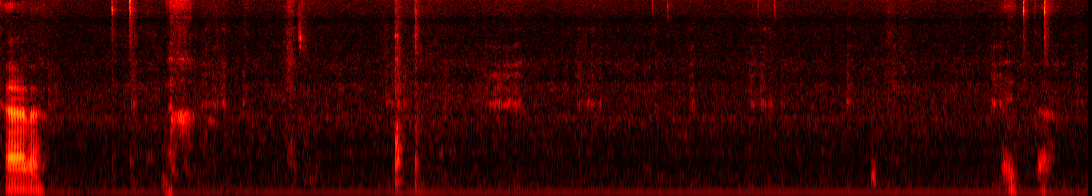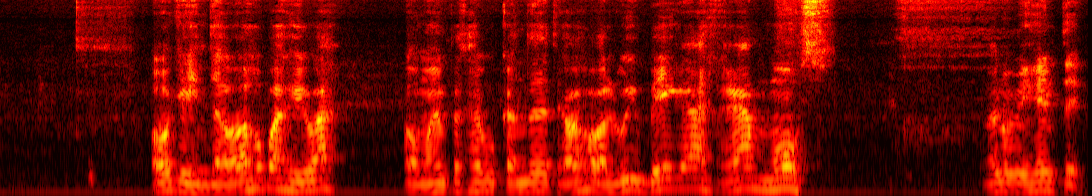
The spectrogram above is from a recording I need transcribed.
caras. Ahí está. Ok, de abajo para arriba, vamos a empezar buscando de trabajo a Luis Vega Ramos. Bueno, mi gente,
